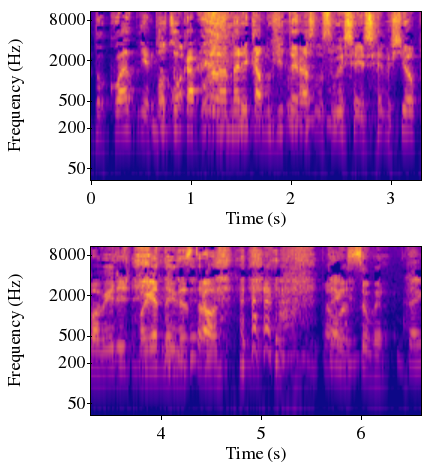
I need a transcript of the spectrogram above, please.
dokładnie to, co Dokła- Kapitan Ameryka musi teraz usłyszeć, żeby się opowiedzieć po jednej ze stron. To Tak. było super. tak,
